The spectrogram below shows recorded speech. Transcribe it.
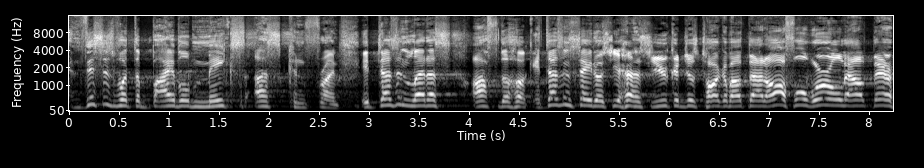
And this is what the Bible makes us confront. It doesn't let us off the hook. It doesn't say to us, yes, you could just talk about that awful world out there.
